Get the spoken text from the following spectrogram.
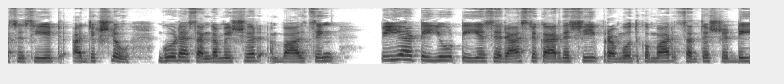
అసోసియేట్ అధ్యక్షులు గూడా సంగమేశ్వర్ బాల్ సింగ్ పీఆర్టీయు టీఎస్ రాష్ట్ర కార్యదర్శి ప్రమోద్ కుమార్ సంతోష్ రెడ్డి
